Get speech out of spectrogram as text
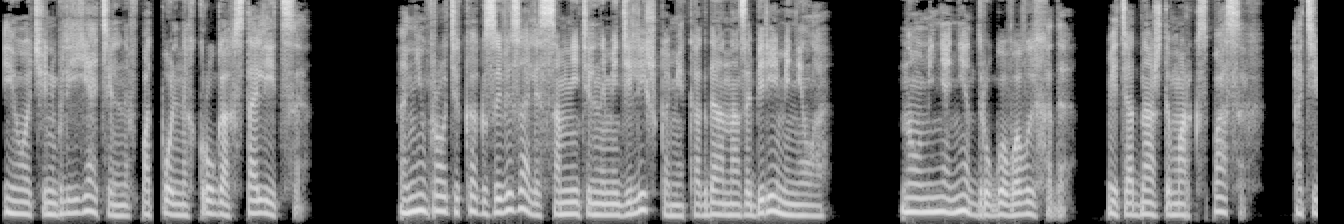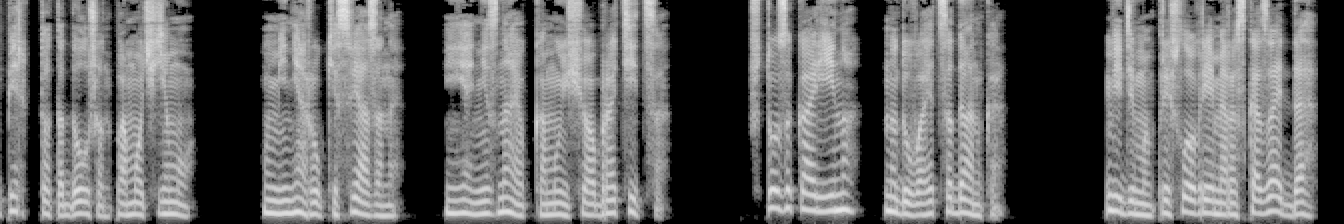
и очень влиятельны в подпольных кругах столицы. Они вроде как завязали с сомнительными делишками, когда она забеременела. Но у меня нет другого выхода, ведь однажды Марк спас их, а теперь кто-то должен помочь ему. У меня руки связаны я не знаю, к кому еще обратиться. «Что за Карина?» – надувается Данка. Видимо, пришло время рассказать, да?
